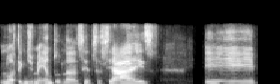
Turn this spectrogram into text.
no atendimento nas redes sociais. E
